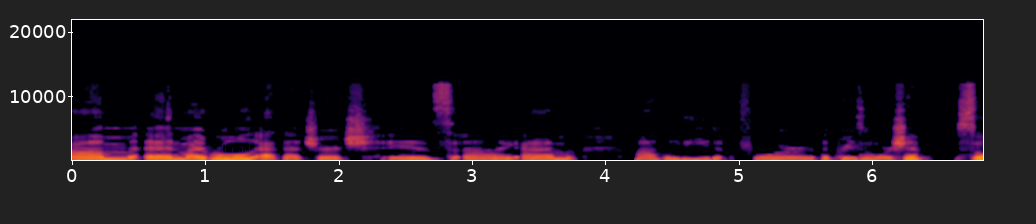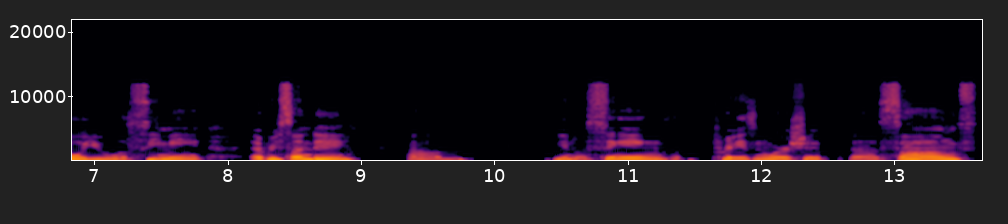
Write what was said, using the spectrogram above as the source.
Um, and my role at that church is uh, I am uh, the lead for the praise and worship. So you will see me every Sunday, um, you know, singing praise and worship uh, songs,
